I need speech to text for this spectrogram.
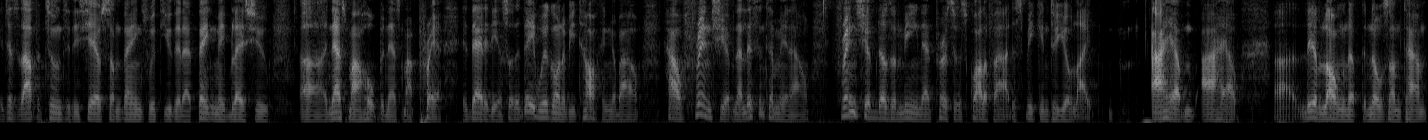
It's just an opportunity to share some things with you that I think may bless you. Uh, and that's my hope and that's my prayer is that it is. So today we're going to be talking about how friendship, now listen to me now, friendship doesn't mean that person is qualified to speak into your life. I have, I have, uh, lived long enough to know sometimes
